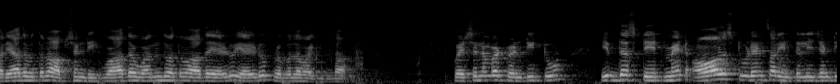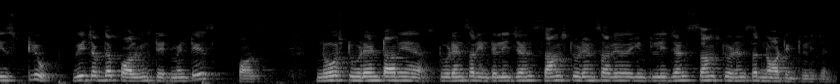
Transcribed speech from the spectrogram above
ಸರಿಯಾದ ಉತ್ತರ ಆಪ್ಷನ್ ಡಿ. ವಾದ ಒಂದು ಅಥವಾ ವಾದ ಎರಡು ಎರಡು ಪ್ರಬಲವಾಗಿಲ್ಲ. Question number twenty 22. If the statement all students are intelligent is true, which of the following statement is false? No student are students are intelligent, some students are intelligent, some students are not intelligent.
